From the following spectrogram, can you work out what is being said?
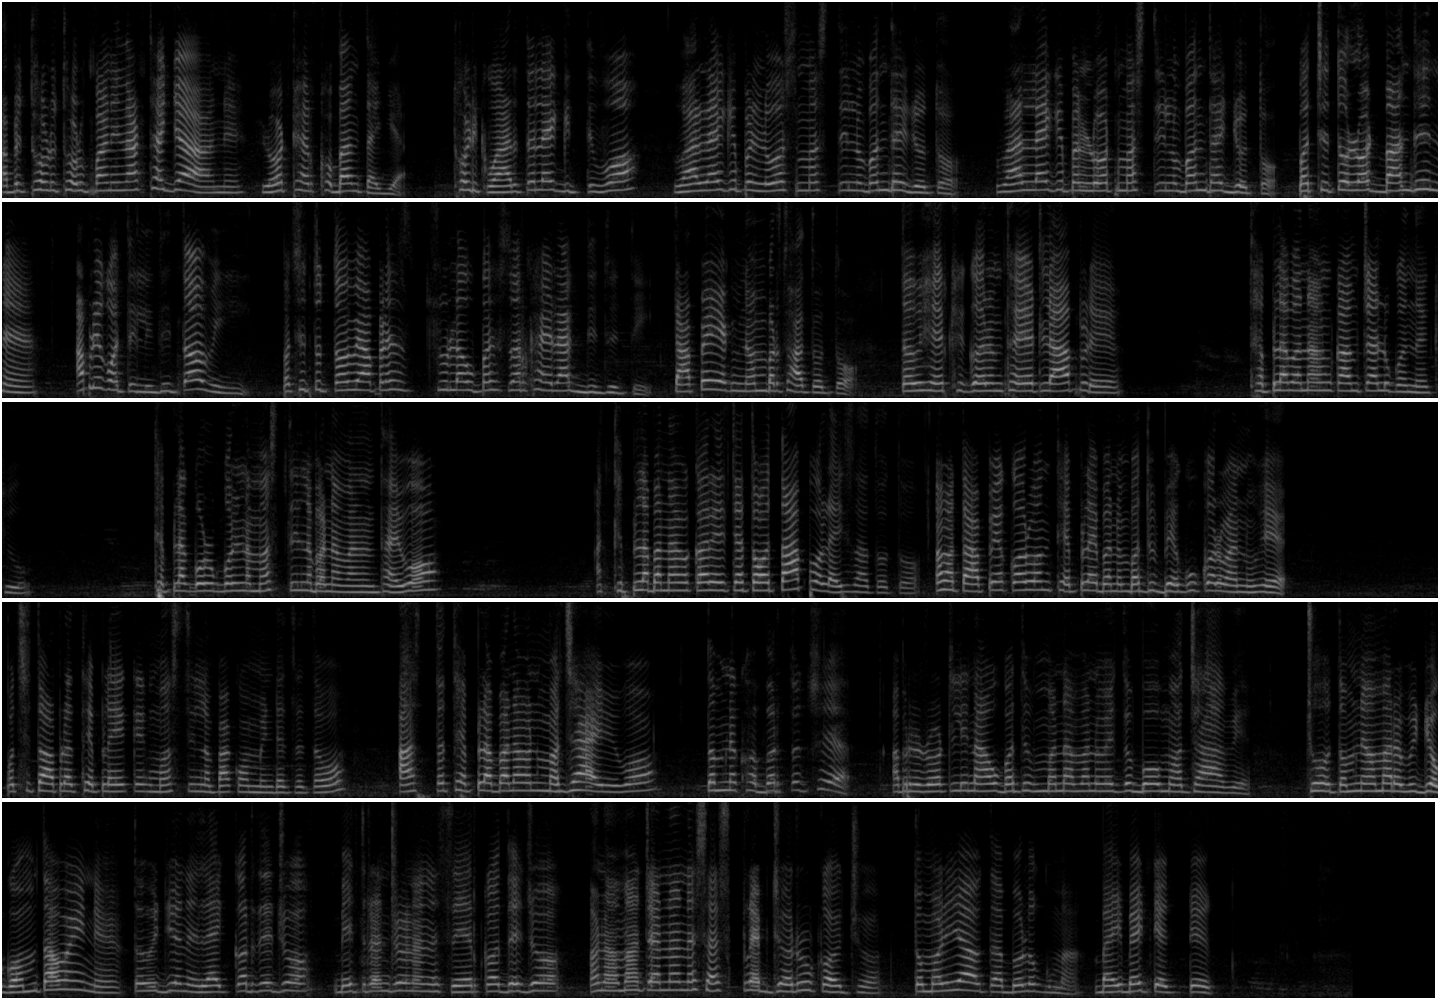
આપણે થોડું થોડું પાણી નાખતા ગયા અને લોટ સરખો બાંધતા ગયા. થોડીક વાર તો લાગી હતી વો. વાર લાગી પણ લોટ મસ્તીનો બંધાઈ ગયો તો વાર લાગી પણ લોટ મસ્તીનો બંધાઈ ગયો તો પછી તો લોટ બાંધીને આપણે ગોતી લીધી તવી. પછી તો તવી આપણે ચૂલા ઉપર સરખાઈ રાખી દીધી હતી. તાપે એક નંબર થતો હતો. તવી હેરખી ગરમ થઈ એટલે આપણે થેપલા બનાવવાનું કામ ચાલુ કરી નાખ્યું. થેપલા ગોળ ગોળના મસ્તીને બનાવવાના થાય હો. આ થેપલા બનાવે કરે ત્યાં તો તાપો લઈ જતો હતો. આમાં તાપે કરો ને થેપલા બને બધું ભેગું કરવાનું હે. પછી તો આપણા થેપલા એક એક મસ્તીના પાકવા માંડે છે તો. આજ તો થેપલા બનાવવાની મજા આવી હો. તમને ખબર તો છે, આપણે રોટલીને આવું બધું બનાવવાનું હોય તો બહુ મજા આવે. જો તમને અમારા વીડિયો ગમતા હોય ને, તો વિડીયોને લાઈક કરી દેજો, બે ત્રણ જણાને શેર કરી દેજો, અને અમારા ચેનલને સબસ્ક્રાઈબ જરૂર કરજો. તો મળીએ આવતા બ્લોગમાં બાય બાય ટેક ટેક.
